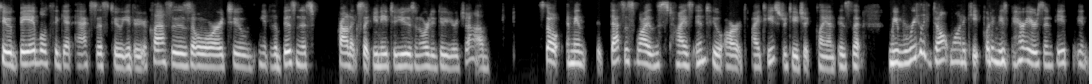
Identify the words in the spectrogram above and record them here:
to be able to get access to either your classes or to you know, the business products that you need to use in order to do your job. So, I mean, that's why this ties into our IT strategic plan is that we really don't want to keep putting these barriers in people in,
